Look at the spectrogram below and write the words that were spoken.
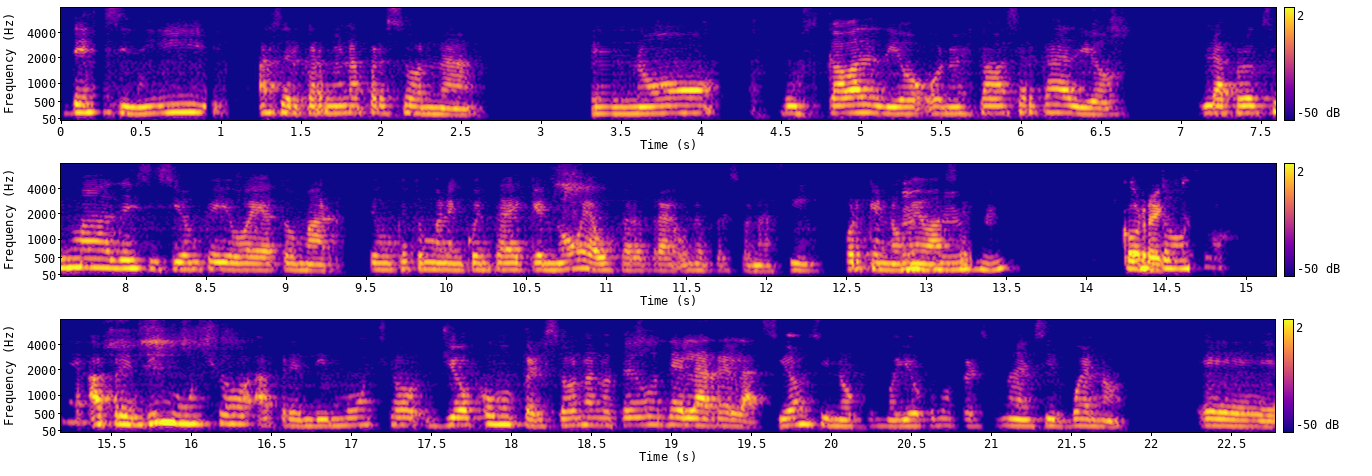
decidí acercarme a una persona que no buscaba de Dios o no estaba cerca de Dios, la próxima decisión que yo vaya a tomar, tengo que tomar en cuenta de que no voy a buscar otra una persona así, porque no me va a hacer. Correcto aprendí mucho, aprendí mucho. Yo como persona, no tengo de la relación, sino como yo como persona, decir, bueno, eh,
